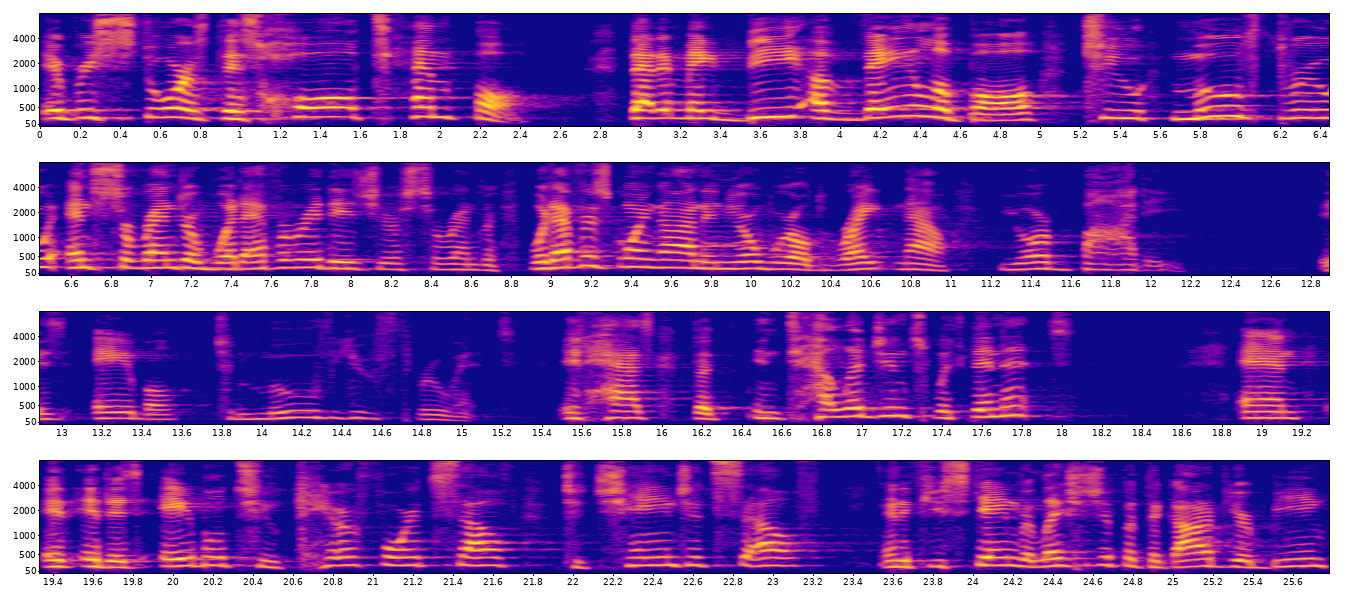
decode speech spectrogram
It restores this whole temple that it may be available to move through and surrender whatever it is you're surrendering. Whatever's going on in your world right now, your body is able to move you through it. It has the intelligence within it and it, it is able to care for itself, to change itself. And if you stay in relationship with the God of your being,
